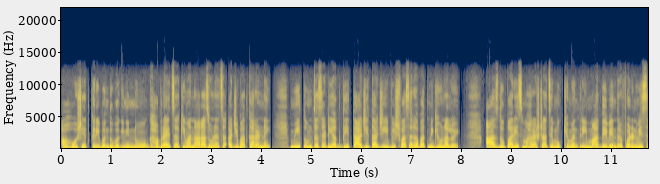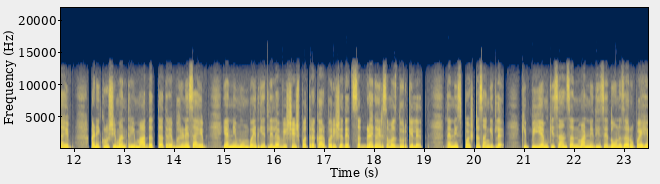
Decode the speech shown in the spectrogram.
अहो शेतकरी बंधू भगिनींनो घाबरायचं किंवा नाराज होण्याचं अजिबात कारण नाही. मी तुमच्यासाठी अगदी ताजी ताजी विश्वासार्ह बातमी घेऊन आलोय. आज दुपारीच महाराष्ट्राचे मुख्यमंत्री मा देवेंद्र फडणवीस साहेब आणि कृषी मंत्री मा दत्तात्रय भरणे साहेब यांनी मुंबईत घेतलेल्या विशेष पत्रकार परिषदेत सगळे गैरसमज दूर केलेत. त्यांनी स्पष्ट सांगितलंय की पीएम किसान सन्मान निधीचे दोन हजार रुपये हे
